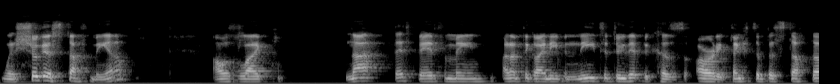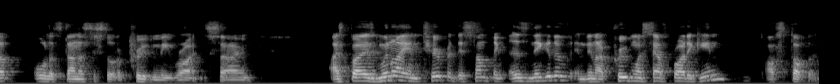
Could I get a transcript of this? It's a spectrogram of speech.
when sugar stuffed me up, I was like, nah, that's bad for me. I don't think I even need to do that because I already think it's a bit stuffed up. All it's done is just sort of proven me right. So I suppose when I interpret that something is negative and then I prove myself right again, I'll stop it.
